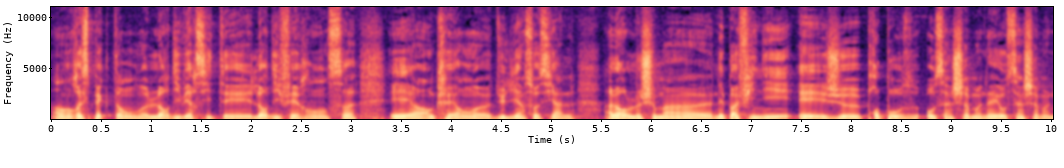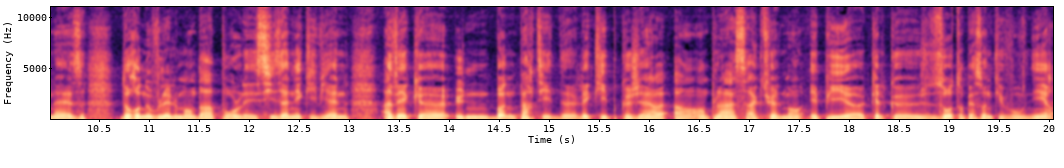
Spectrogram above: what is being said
en respectant leur diversité, leurs différences et en créant euh, du lien social. Alors le chemin euh, n'est pas fini et je propose aux Saint-Chamonais, aux Saint-Chamonaises de renouveler le mandat pour les six années qui viennent avec euh, une bonne partie de l'équipe que j'ai en, en place actuellement et puis euh, quelques autres personnes qui vont venir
